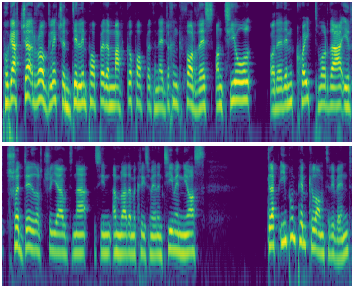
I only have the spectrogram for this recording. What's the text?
Pogaccia, Roglic yn dilyn popeth, yn marco popeth, yn edrych yn gyfforddus, ond tu ôl, oedd e ddim cweit mor dda i'r trydydd o'r triawd na sy'n ymladd am y Cris Melin, tîm unios. Gyda 1.5 km i fynd,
